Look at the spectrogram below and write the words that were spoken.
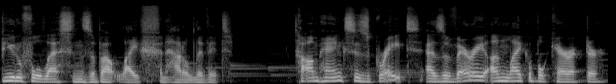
beautiful lessons about life and how to live it. Tom Hanks is great as a very unlikable character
